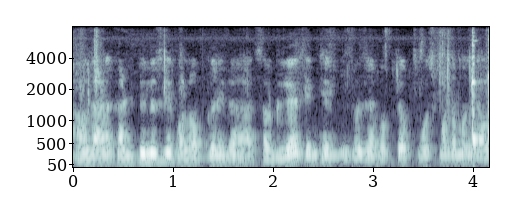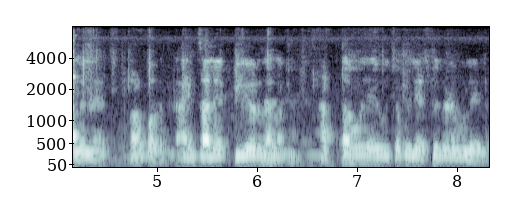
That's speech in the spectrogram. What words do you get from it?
हांव जाणा कंटिन्युअसली फॉलोअप करीत आहा. सगळे तेंचे फक्त पोस्टमॉर्टमाक रावलेले कळपाक आयज जालें क्लियर जाला आत्तां हांव येवच्या पयलीं एस पी कडेन उलयलो.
